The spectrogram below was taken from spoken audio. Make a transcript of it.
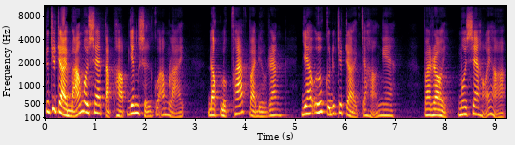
Đức Chúa Trời bảo Môi-se tập hợp dân sự của ông lại, đọc luật pháp và điều răn, giao ước của Đức Chúa Trời cho họ nghe. Và rồi, Môi-se hỏi họ,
